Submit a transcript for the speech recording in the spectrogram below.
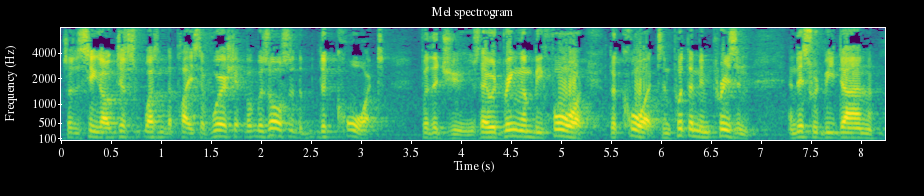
So the synagogue just wasn't the place of worship, but was also the, the court for the Jews. They would bring them before the courts and put them in prison, and this would be done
